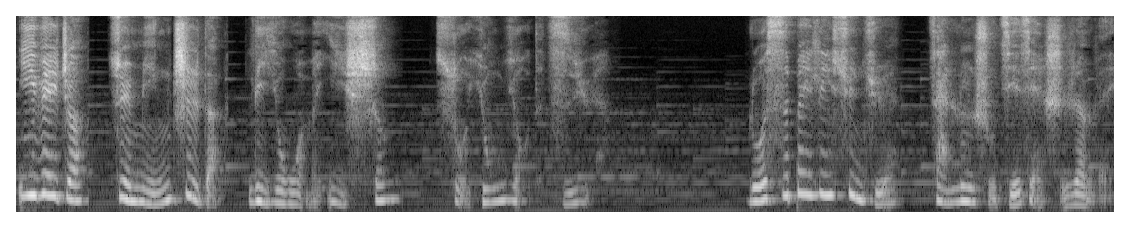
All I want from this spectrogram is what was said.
意味着最明智的利用我们一生所拥有的资源。罗斯贝利勋爵。在论述节俭时，认为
